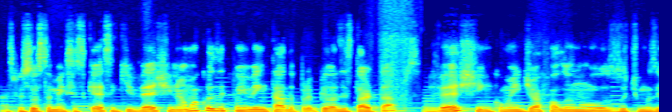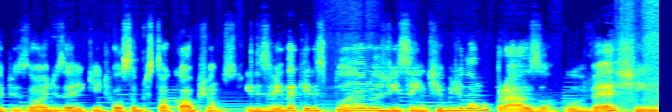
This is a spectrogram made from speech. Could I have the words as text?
as pessoas também se esquecem que vesting não é uma coisa que foi inventada pra, pelas startups. Vesting, como a gente já falou nos últimos episódios aí, que a gente falou sobre stock options, eles vêm daqueles planos de incentivo de longo prazo. O vesting,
